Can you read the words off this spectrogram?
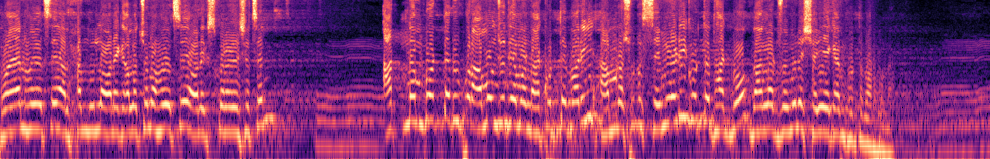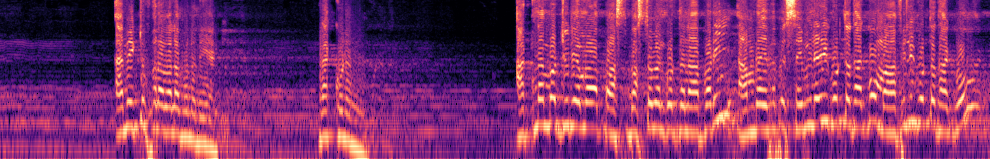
বয়ান হয়েছে, আলহামদুলিল্লাহ, অনেক আলোচনা হয়েছে, অনেক স্কলার এসেছেন। আট নম্বরটার উপর আমল যদি আমরা না করতে পারি, আমরা শুধু সেমিনারই করতে থাকব, বাংলার জমিনে সেরিয়া কাম করতে পারব না। আমি একটু খোলামেলা বলে দিই আর কি। রাগ করে আট নম্বর যদি আমরা বাস- বাস্তবায়ন করতে না পারি, আমরা এভাবে সেমিনারি করতে থাকব মাহফিলি করতে থাকব।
